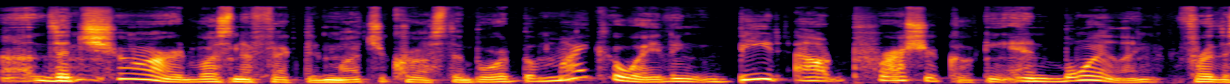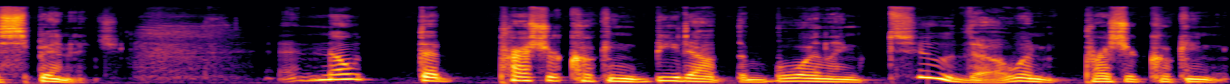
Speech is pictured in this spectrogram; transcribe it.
Uh, the chard wasn't affected much across the board, but microwaving beat out pressure cooking and boiling for the spinach. Note that pressure cooking beat out the boiling too, though, and pressure cooking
